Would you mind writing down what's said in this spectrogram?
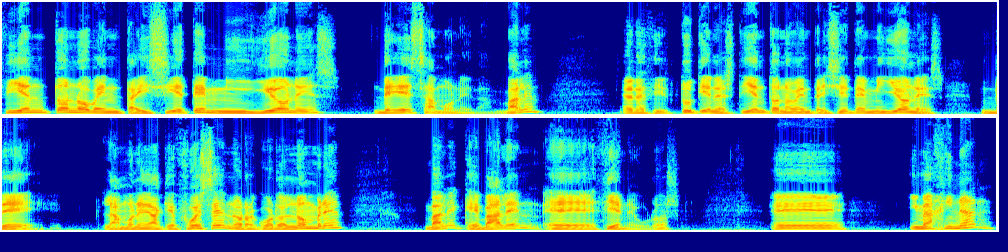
197 millones de esa moneda, ¿vale? Es decir, tú tienes 197 millones de la moneda que fuese, no recuerdo el nombre, ¿vale? Que valen 100 eh, euros. Eh, imaginar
